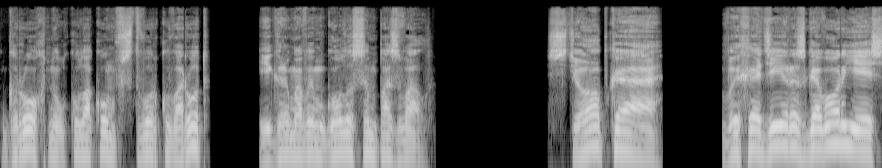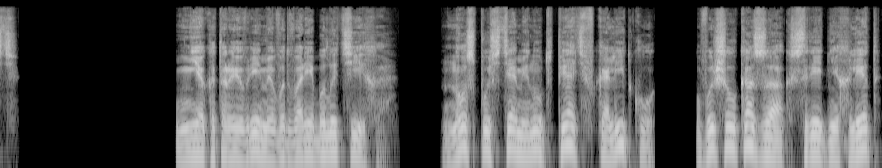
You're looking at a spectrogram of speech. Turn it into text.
грохнул кулаком в створку ворот и громовым голосом позвал. «Степка! Выходи, разговор есть!» Некоторое время во дворе было тихо, но спустя минут пять в калитку вышел казак средних лет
